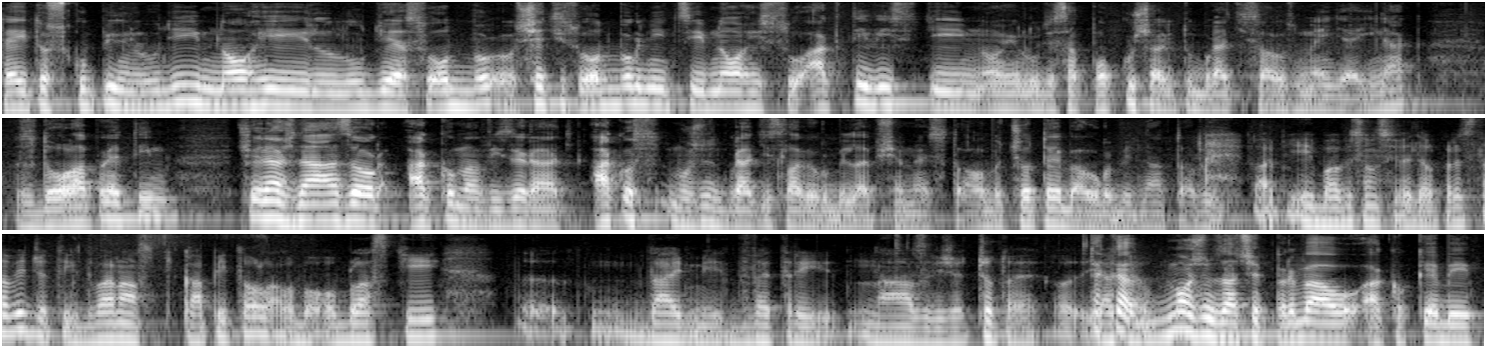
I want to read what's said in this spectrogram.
tejto skupiny ľudí. Mnohí ľudia sú, odbor, všetci sú odborníci, mnohí sú aktivisti, mnohí ľudia sa pokúšali tú Bratislavu zmeniť aj inak, z dola predtým. Čo je náš názor, ako má vyzerať, ako môžeme z Bratislavy urobiť lepšie mesto, alebo čo treba urobiť na to, aby... Iba by som si vedel predstaviť, že tých 12 kapitol alebo oblastí, e, daj mi dve, tri názvy, že čo to je? Taká, ja... Môžem začať prvou, ako keby,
